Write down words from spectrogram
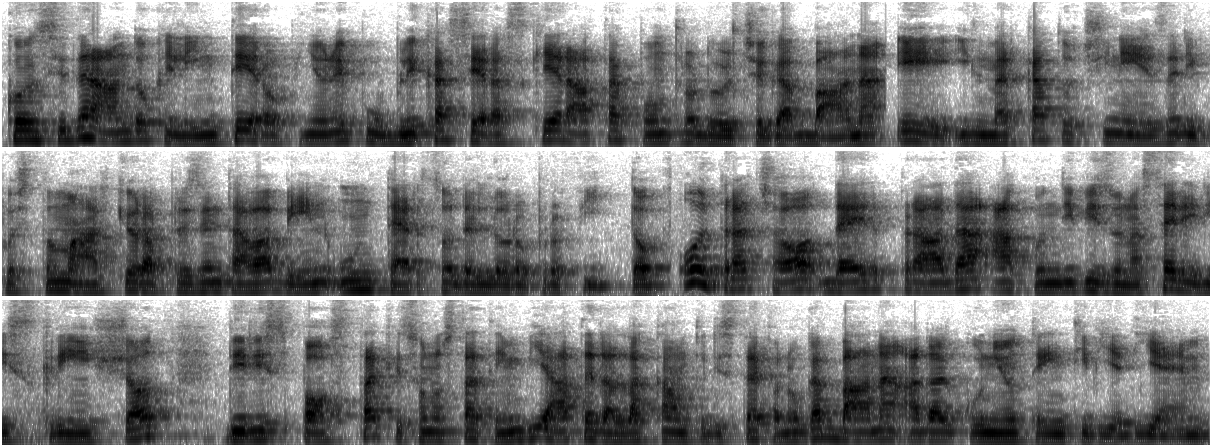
considerando che l'intera opinione pubblica si era schierata contro Dolce Gabbana e il mercato cinese di questo marchio rappresentava ben un terzo del loro profitto. Oltre a ciò Dair Prada ha condiviso una serie di screenshot di risposta che sono state inviate dall'account di Stefano Gabbana ad alcuni utenti via DM.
